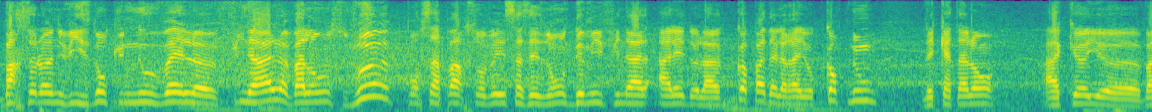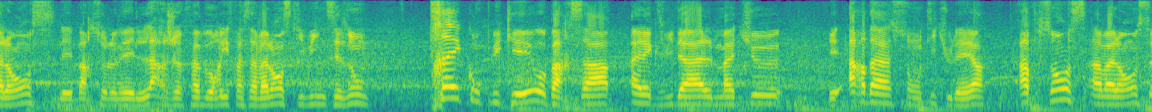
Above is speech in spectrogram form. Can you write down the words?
Barcelone vise donc une nouvelle finale. Valence veut pour sa part sauver sa saison. Demi-finale aller de la Copa del Rey au Camp Nou. Les Catalans accueillent euh, Valence. Les Barcelonais larges favoris face à Valence qui vit une saison très compliquée au Barça. Alex Vidal, Mathieu et Arda sont titulaires. Absence à Valence.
